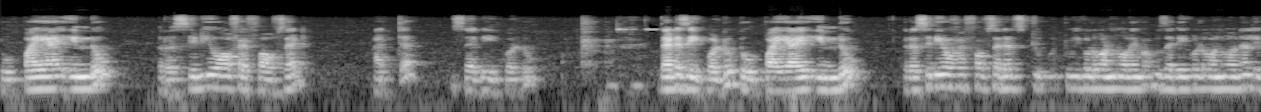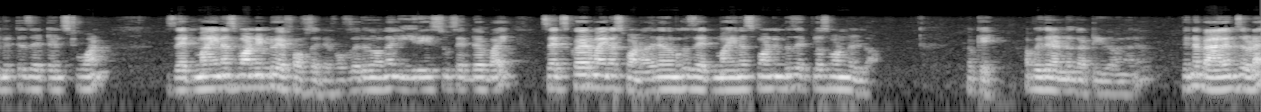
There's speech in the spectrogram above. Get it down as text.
two pi i residue of f of z at z equal to that is equal to two pi i residue of f of z to to to one എന്ന് പറയുമ്പോൾ സെഡ് ഈക്വൽ ടു വൺ എന്ന് പറഞ്ഞാൽ limit z tends to one z minus one into f of z f of z എന്ന് പറഞ്ഞാൽ e raise to z by z square minus one അതിനെ നമുക്ക് z minus one into z plus one എഴുതാം. ഓക്കെ അപ്പോൾ ഇത് രണ്ടും കട്ട് ചെയ്ത് പറഞ്ഞാൽ പിന്നെ ബാലൻസ് ഇവിടെ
